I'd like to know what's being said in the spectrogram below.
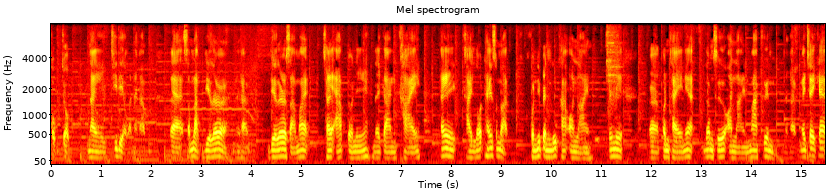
ครบจบในที่เดียวนะครับ แต่สำหรับ dealer นะครับ dealer สามารถใช้แอปตัวนี้ในการขายให้ขายรถให้สำหรับคนที่เป็นลูกค้าออนไลน์ ซึ่งมีคนไทยเนี่ยเริ่มซื้อออนไลน์มากขึ้นนะครับ ไม่ใช่แค่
